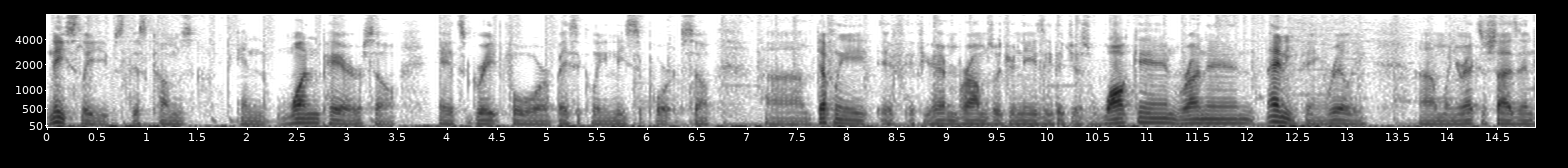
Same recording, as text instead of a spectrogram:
knee sleeves. This comes in one pair, so it's great for basically knee support. So um, definitely if, if you're having problems with your knees, either just walking, running, anything really, um, when you're exercising,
